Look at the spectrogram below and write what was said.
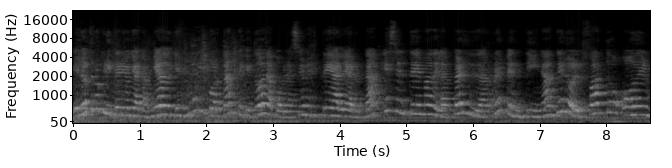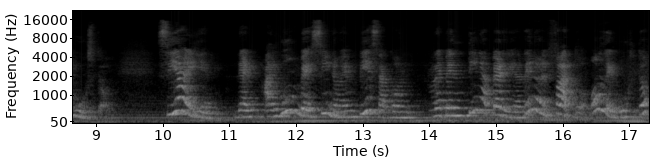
El otro criterio que ha cambiado y que es muy importante que toda la población esté alerta es el tema de la pérdida repentina del olfato o del gusto. Si alguien, de algún vecino, empieza con repentina pérdida del olfato o del gusto,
